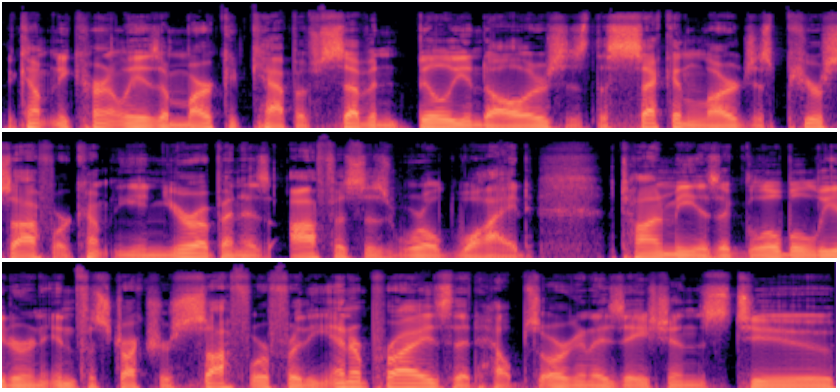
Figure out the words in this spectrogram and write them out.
The company currently has a market cap of seven billion dollars, is the second largest pure software company in Europe, and has offices worldwide. Autonomy is a global leader in infrastructure software for the enterprise that helps organizations to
